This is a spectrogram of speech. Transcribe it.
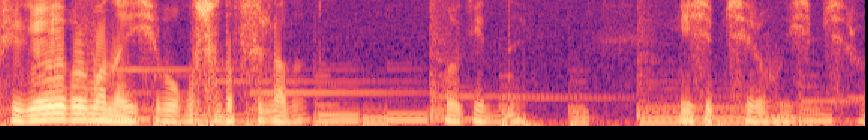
비교해볼 만한 25억 5천 없을라나? 여기 있네 27억 27억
